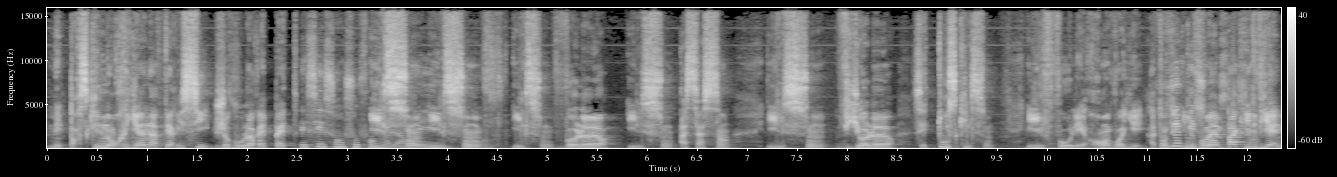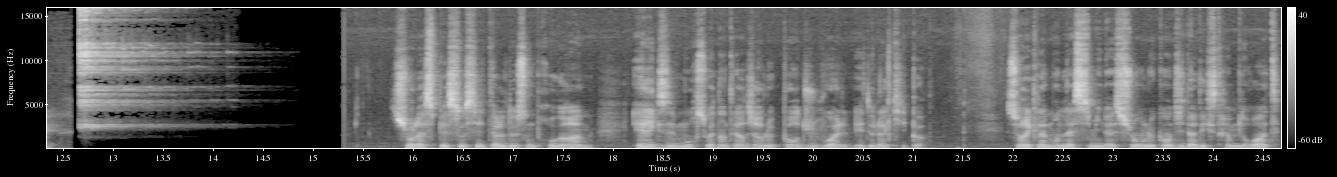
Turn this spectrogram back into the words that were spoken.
Mais parce qu'ils n'ont rien à faire ici, je vous le répète. Et s'ils sont souffrants ils sont, ils sont, ils sont voleurs, ils sont assassins, ils sont violeurs, c'est tout ce qu'ils sont. Il faut les renvoyer. Attendez, il ne faut même pas qu'ils viennent. Sur l'aspect sociétal de son programme, Éric Zemmour souhaite interdire le port du voile et de la kippa. Se réclamant de l'assimilation, le candidat d'extrême droite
